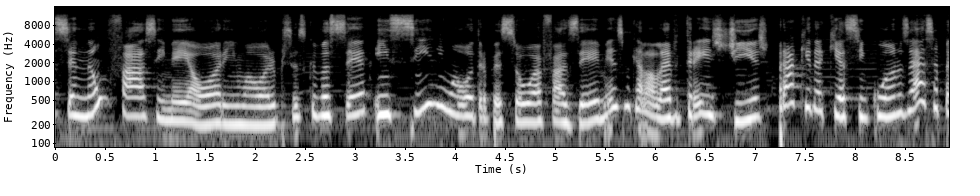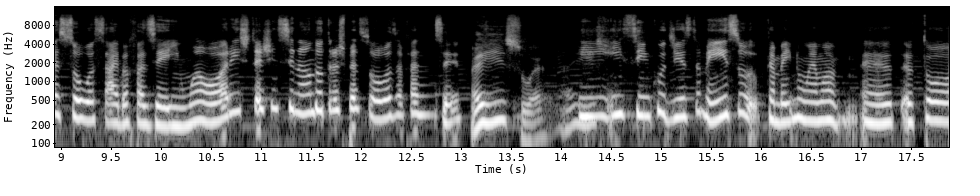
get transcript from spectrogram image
você não faça em meia hora, em uma hora. Eu preciso que você ensine uma outra pessoa a fazer, mesmo que ela leve três dias, para que daqui a cinco anos essa pessoa saiba fazer em uma hora e esteja ensinando outras pessoas a fazer. É isso, é. é e em cinco dias também. Isso também não é uma. É, eu tô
